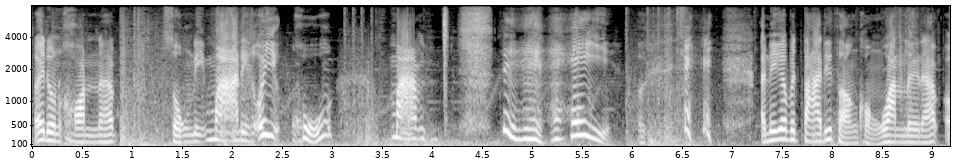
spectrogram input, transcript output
เอ้ยโดนคอนนะครับ ทรงนี้มาดิเอ้ยโอ้โหมาเฮ้ยอันนี้ก็เป็นตาที่สองของวันเลยนะครับโอ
